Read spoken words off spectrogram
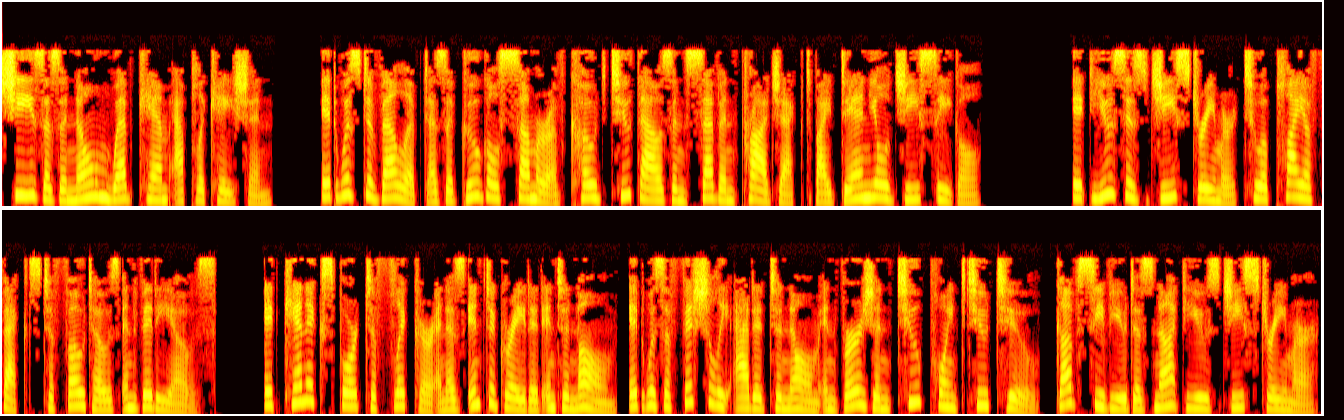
Cheese is a GNOME webcam application. It was developed as a Google Summer of Code 2007 project by Daniel G. Siegel. It uses GStreamer to apply effects to photos and videos. It can export to Flickr and is integrated into GNOME. It was officially added to GNOME in version 2.22. Guvcview does not use GStreamer.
